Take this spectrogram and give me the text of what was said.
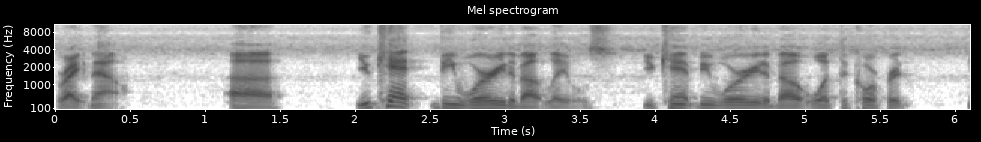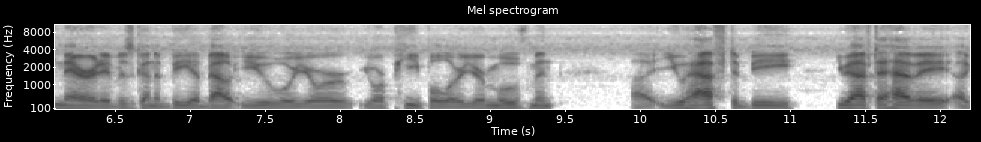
right now, uh, you can't be worried about labels. You can't be worried about what the corporate narrative is going to be about you or your your people or your movement. Uh, you have to be you have to have a, a,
